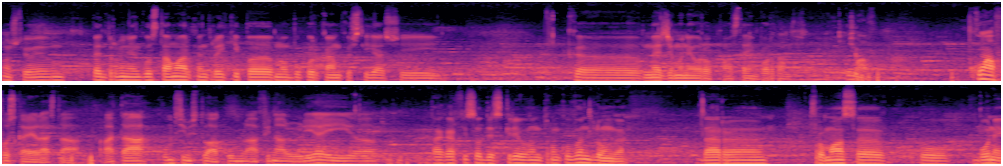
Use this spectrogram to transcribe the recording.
nu știu, e un- pentru mine gust amar, pentru echipă mă bucur că am câștigat și că mergem în Europa, asta e important. Cum a, cum a fost cariera asta a ta? Cum simți tu acum la finalul ei? Uh, Dacă ar fi să o descriu într-un cuvânt lungă, dar uh, frumoasă, cu bune,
